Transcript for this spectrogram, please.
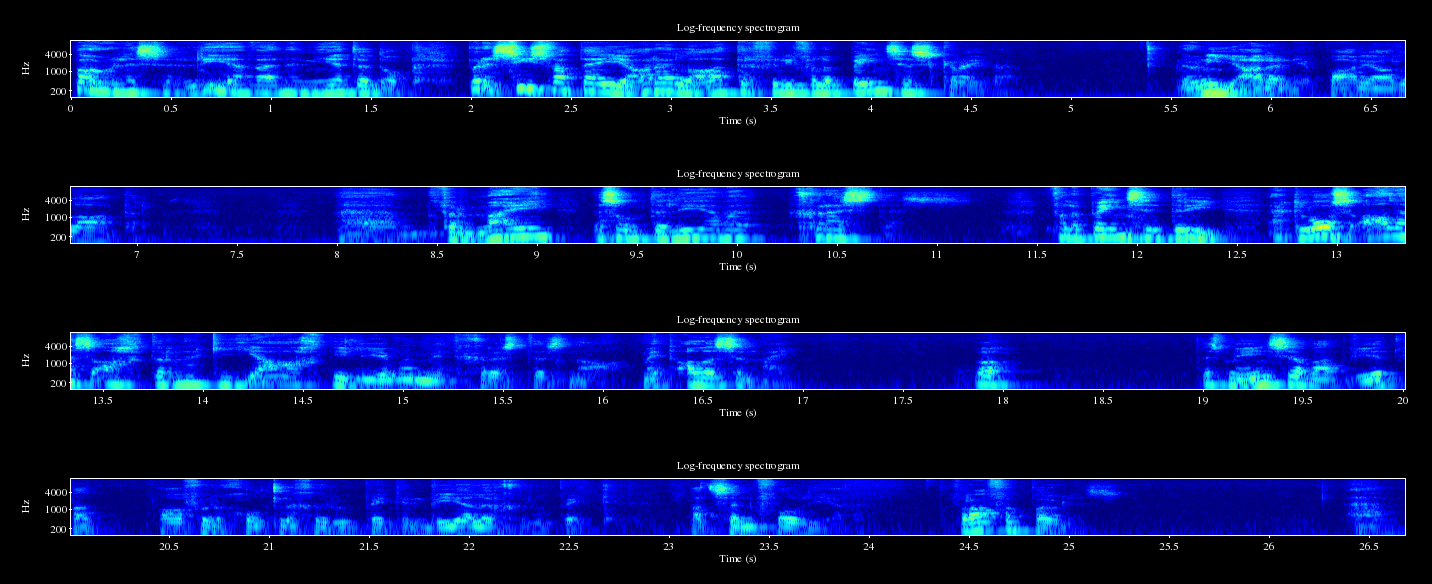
Paulus se lewe in 'n neutedop, presies wat hy jare later vir die Filippense skrywe nou nie jare nie, 'n paar jaar later. Ehm um, vir my is om te lewe Christus. Filippense 3. Ek los alles agter en ek jaag die lewe met Christus na, met alles in my. O. Oh, dis mense wat weet wat waarvoor God hulle geroep het en wie hulle geroep het, wat sinvol lewe. Vra vir Paulus. Ehm um,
